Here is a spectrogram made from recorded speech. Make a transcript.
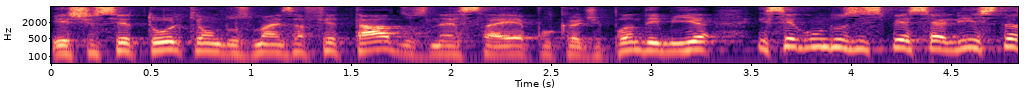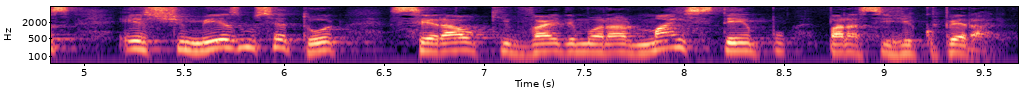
Este setor que é um dos mais afetados nessa época de pandemia e, segundo os especialistas, este mesmo setor será o que vai demorar mais tempo para se recuperar.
